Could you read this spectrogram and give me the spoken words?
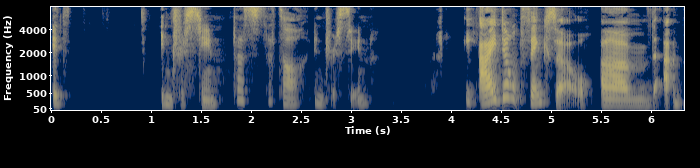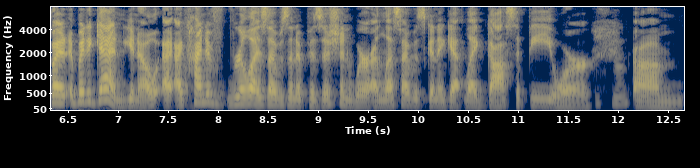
it's interesting. That's that's all interesting. I don't think so. Um, but but again, you know, I, I, kind of realized I was in a position where unless I was going to get like gossipy or mm-hmm. um,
